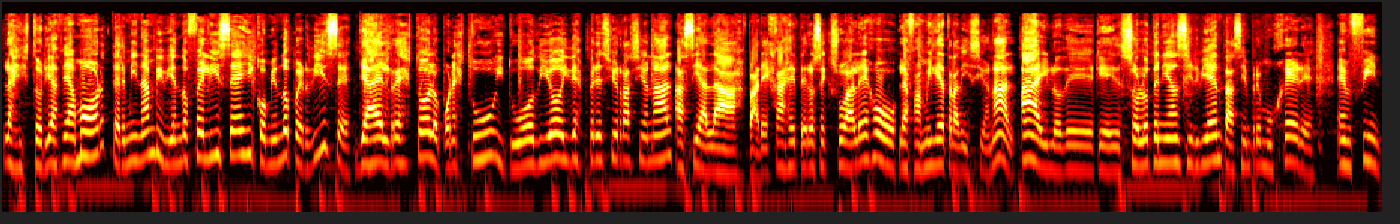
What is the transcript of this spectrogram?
Las historias de amor terminan viviendo felices y comiendo perdices. Ya el resto lo pones tú y tu odio y desprecio irracional hacia las parejas heterosexuales o la familia tradicional. Ah, y lo de que solo tenían sirvientas, siempre mujeres. En fin,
